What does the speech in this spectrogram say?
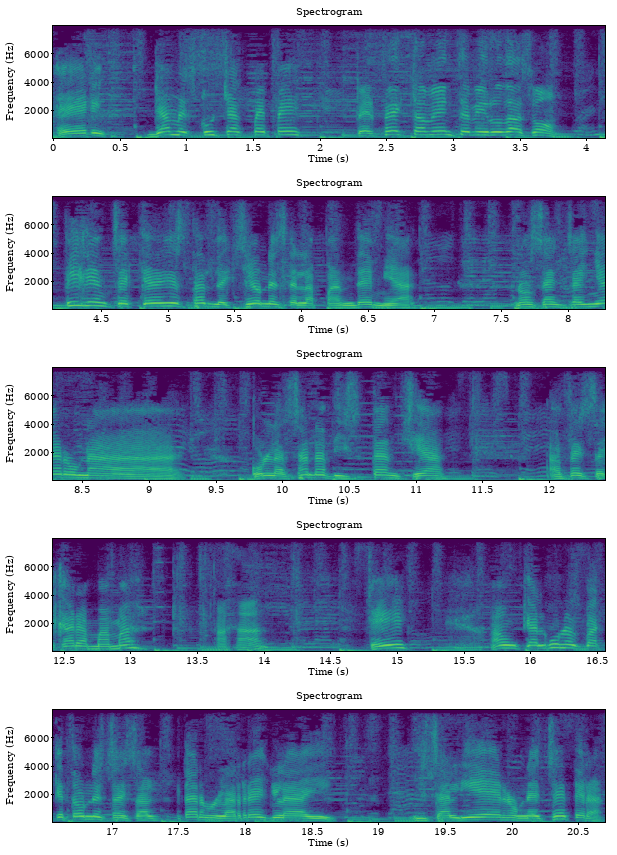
Hey, ¿Ya me escuchas, Pepe? Perfectamente, mi rudazo. Fíjense que estas lecciones de la pandemia nos enseñaron a, con la sana distancia, a festejar a mamá. Ajá. Sí, aunque algunos baquetones se saltaron la regla y, y salieron, etcétera.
